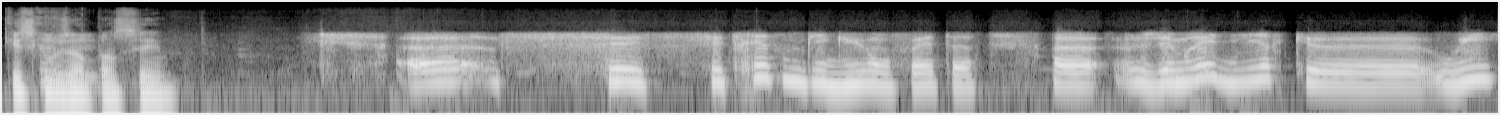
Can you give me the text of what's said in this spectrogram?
Qu'est-ce que vous en pensez? Euh, c'est c'est très ambigu en fait. Euh, J'aimerais dire que oui,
